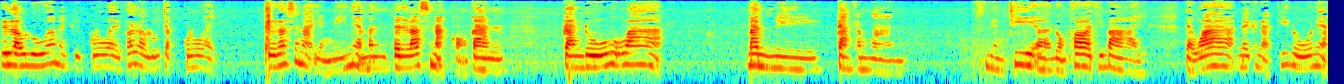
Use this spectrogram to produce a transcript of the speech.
คือเรารู้ว่ามันคือกล้วย เพราะเรารู้จักกล้วย คือลักษณะอย่างนี้เนี่ยมันเป็นลักษณะของการการรู้ว่า มันมีการทำงาน อย่างที่หลวงพ่ออธิบาย แต่ว่าในขณะที่รู้เนี่ย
